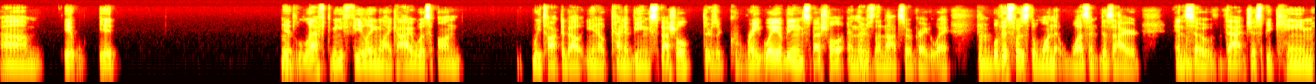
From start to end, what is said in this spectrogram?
Um, it it it left me feeling like I was on we talked about, you know, kind of being special. There's a great way of being special and there's the not so great way. Mm. Well, this was the one that wasn't desired. And Mm. so that just became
